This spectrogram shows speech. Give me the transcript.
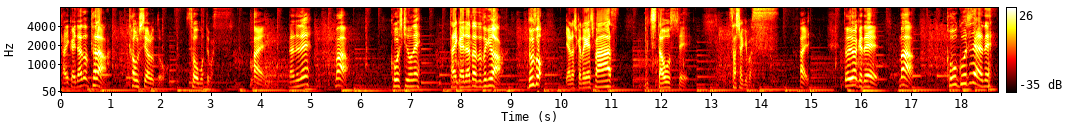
大会で当たったら倒してやろうとそう思ってます。はい。なんでねまあ公式のね大会で当たった時はどうぞ。よろしくお願いします。ぶち倒して差し上げます。はい。というわけでまあ高校時代はね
